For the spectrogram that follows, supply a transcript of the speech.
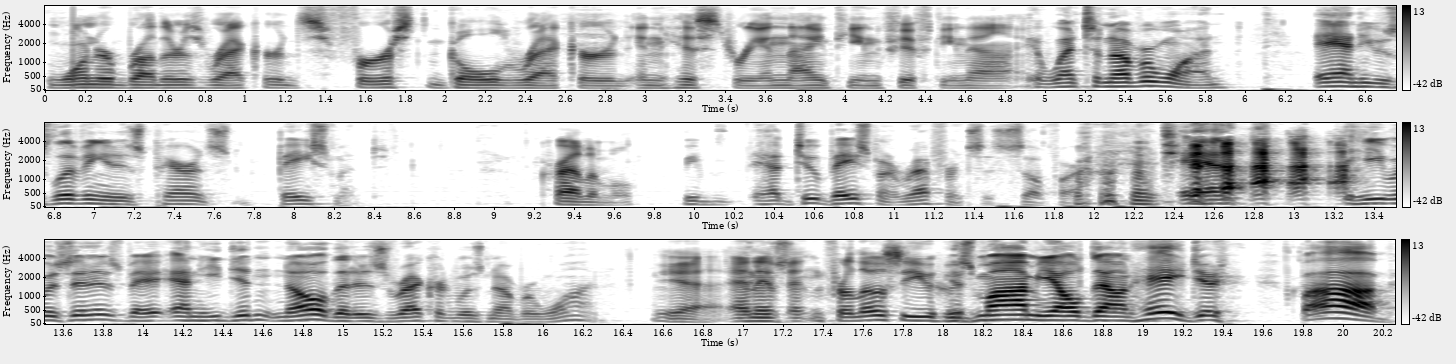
Warner Brothers Records' first gold record in history in 1959. It went to number one, and he was living in his parents' basement. Incredible. We've had two basement references so far, and he was in his ba- and he didn't know that his record was number one. Yeah, and, if, and for those of you who His mom yelled down, "Hey, dude, Bob,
